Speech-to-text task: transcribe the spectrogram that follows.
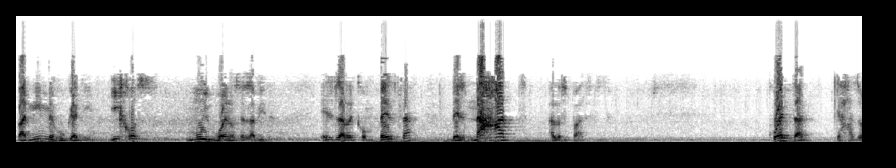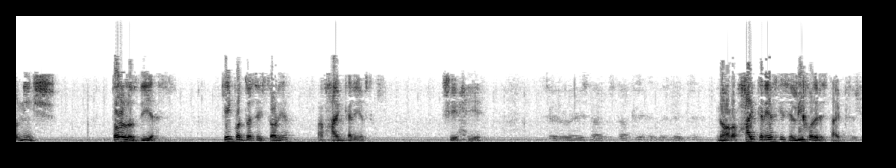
Banim Mehuganim, hijos muy buenos en la vida. Es la recompensa del Nahat a los padres. Cuentan que Hazonish, todos los días, ¿quién contó esa historia? Rabhaim Kanievski. No, Rabhaim Kanievski es el hijo del Stapler.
